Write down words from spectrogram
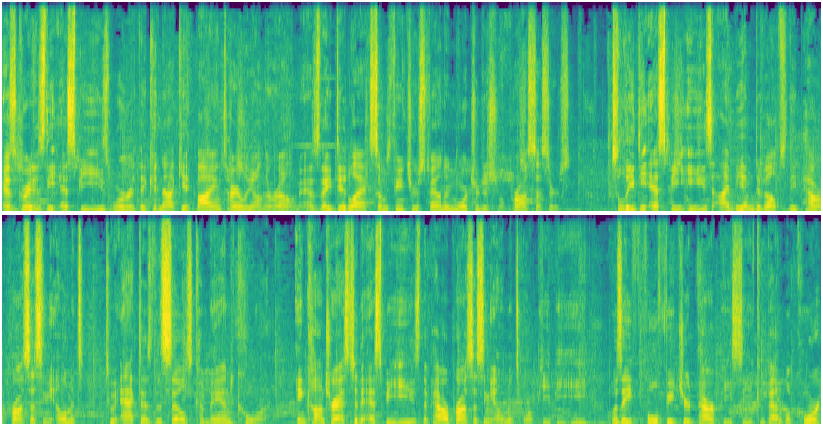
As great as the SPEs were, they could not get by entirely on their own, as they did lack some features found in more traditional processors. To lead the SPEs, IBM developed the power processing element to act as the cell's command core. In contrast to the SPEs, the power processing element, or PPE, was a full-featured PowerPC compatible core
